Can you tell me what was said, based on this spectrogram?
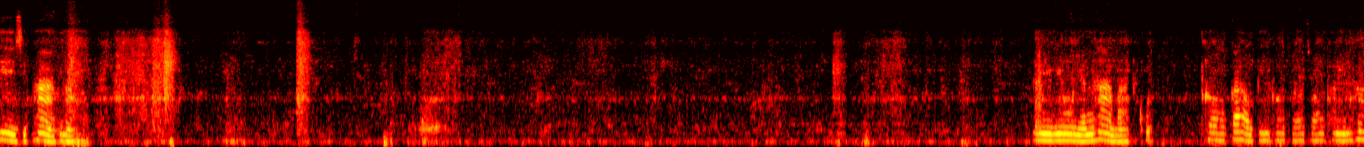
ยี่สิบห้าพี่น้อง รีวิวเหรียญห้าบาทคุดคอเก้าปีพศสองพันห้า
